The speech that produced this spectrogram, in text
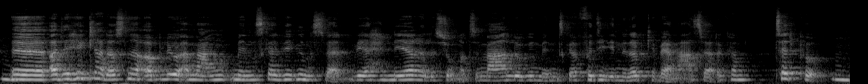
Mm. Øh, og det er helt klart også noget, jeg oplever, at mange mennesker er virkelig svært ved at have nære relationer til meget lukkede mennesker, fordi det netop kan være meget svært at komme tæt på. Mm.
